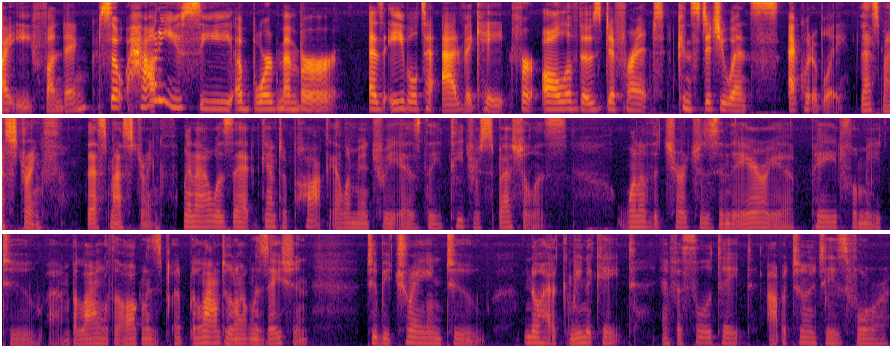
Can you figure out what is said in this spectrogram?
i.e., funding. So, how do you see a board member as able to advocate for all of those different constituents equitably? That's my strength. That's my strength. When I was at Ginter Park Elementary as the teacher specialist, one of the churches in the area paid for me to um, belong with the organiz- uh, belong to an organization to be trained to know how to communicate and facilitate opportunities for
